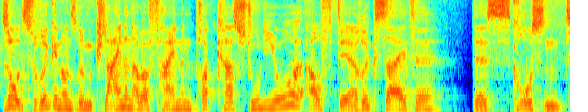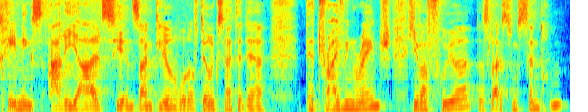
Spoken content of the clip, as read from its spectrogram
So, zurück in unserem kleinen, aber feinen Podcast-Studio. Auf der Rückseite des großen Trainingsareals hier in St. Leon Roth auf der Rückseite der, der Driving Range. Hier war früher das Leistungszentrum.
